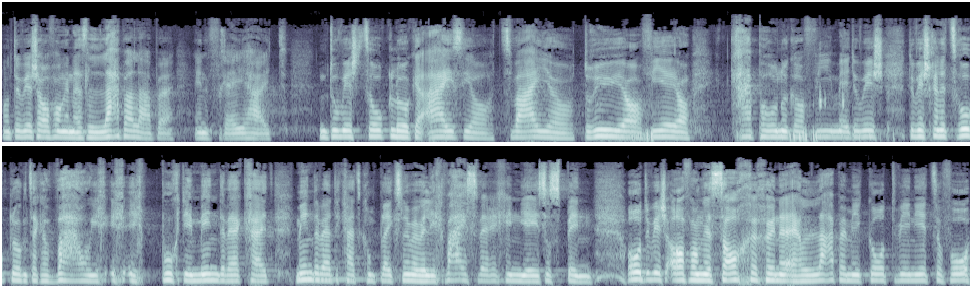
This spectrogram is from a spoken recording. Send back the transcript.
Und du wirst anfangen, ein Leben leben in Freiheit. Und du wirst zurückschauen, ein Jahr, zwei Jahre, drei Jahre, vier Jahre. Keine Pornografie mehr. Du wirst, du wirst können zurückschauen und sagen, wow, ich, ich, ich brauche die Minderwertigkeit, Minderwertigkeitskomplex nicht mehr, weil ich weiß, wer ich in Jesus bin. Oder du wirst anfangen, Sachen können erleben mit Gott wie nie zuvor.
